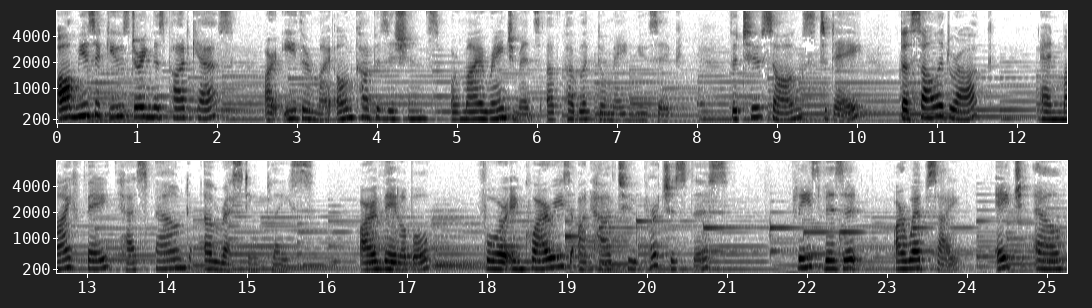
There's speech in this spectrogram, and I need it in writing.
All music used during this podcast are either my own compositions or my arrangements of public domain music. The two songs today, The Solid Rock and My Faith Has Found a Resting Place, are available. For inquiries on how to purchase this, please visit our website, hlonline.org.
